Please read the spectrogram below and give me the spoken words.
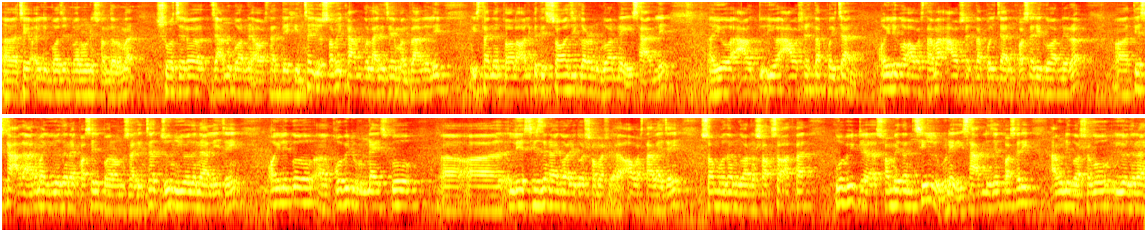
चाहिँ अहिले बजेट बनाउने सन्दर्भमा सोचेर जानुपर्ने अवस्था देखिन्छ। यो सबै कामको लागि चाहिँ मन्त्रालयले स्थानीय तहलाई अलिकति सहजीकरण गर्ने हिसाबले यो आव यो आवश्यकता पहिचान अहिलेको अवस्थामा आवश्यकता पहिचान कसरी गर्ने र त्यसका आधारमा योजना कसरी बनाउन सकिन्छ? जुन योजनाले चाहिँ अहिलेको कोभिड उन्नाइसको ले सिर्जना गरेको समस्या अवस्थालाई चाहिँ सम्बोधन गर्न सक्छ अथवा कोभिड संवेदनशील हुने हिसाबले चाहिँ कसरी आउने वर्षको योजना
